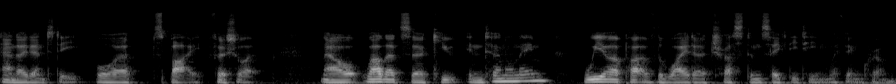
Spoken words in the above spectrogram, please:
and identity, or SPY for short. Now, while that's a cute internal name, we are part of the wider trust and safety team within Chrome.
